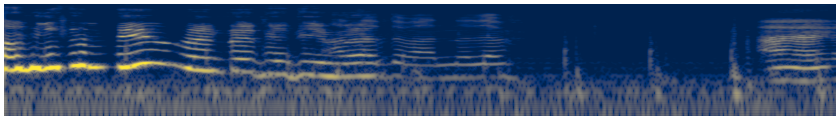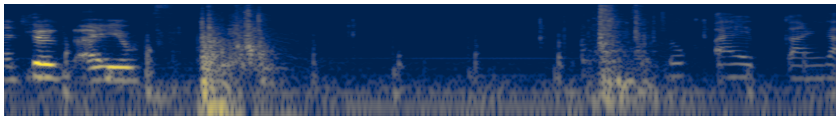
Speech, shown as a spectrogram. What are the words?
Anladın değil mi ne dediğimi? anladım anladım. Aa, çok ayıp. Çok ayıp kanka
